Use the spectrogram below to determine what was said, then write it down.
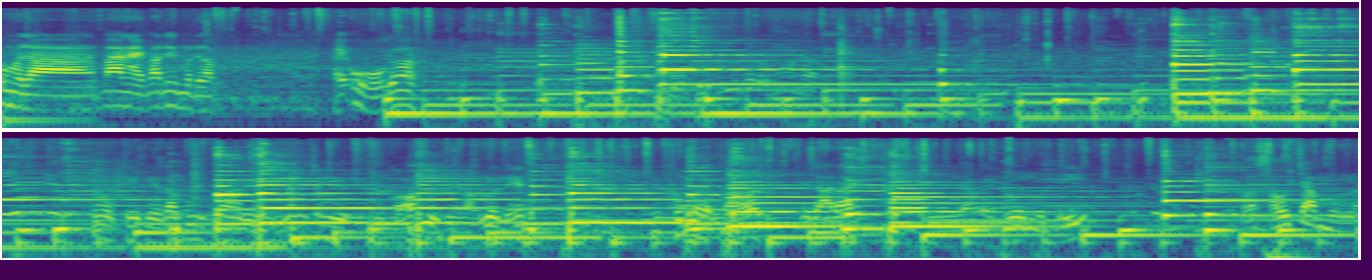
không phải là ba ngày ba đêm mà được. Phải ổ cơ. Thì người ta cũng toàn trong người có thì phải luôn đấy. Không bao có cái giá đấy. Người ta phải luôn một tí. Có 600 một lần.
